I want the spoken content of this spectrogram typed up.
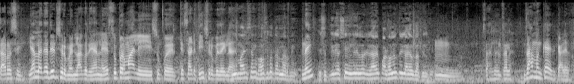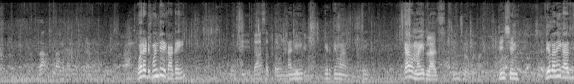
चारोशे यांना त्या दीडशे रुपये लागत यांना हे सुपर माल आहे. सुपर ते साडेतीनशे रुपये जाईल. मी माझी संग भाव सुद्धा करणार नाही. नाही? हे शेतकरी असे इंग्रजीला डायरेक्ट पाठवलं तरी गाड्यावर जातील ते. हम्म. चालेल चला जा मग काय गाड्यावर व्हरायटी कोणती आहे काका ही? आणि कीर्तिमान. ठीक. काय बा मागितलं आज? तीनशे रुपये तीनशे दिला नाही का आज?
